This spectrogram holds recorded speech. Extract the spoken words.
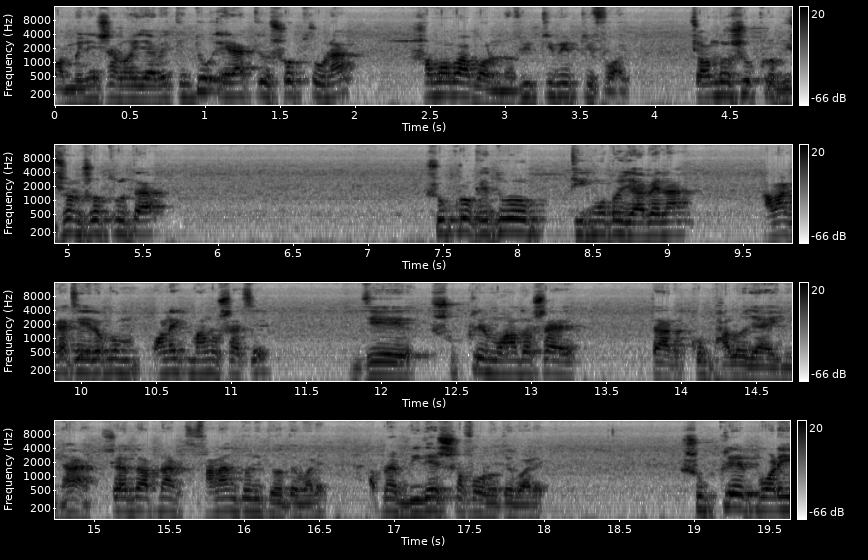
কম্বিনেশন হয়ে যাবে, কিন্তু এরা কেউ শত্রু না সমভাবর্ণ ফিফটি ফিফটি ফল। চন্দ্র শুক্র ভীষণ শত্রুতা শুক্র কেতুও ঠিকমতো যাবে না। আমার কাছে এরকম অনেক মানুষ আছে যে শুক্রের মহাদশায় তার খুব ভালো যায়নি। হ্যাঁ সেটা তো আপনার স্থানান্তরিত হতে পারে, আপনার বিদেশ সফর হতে পারে। শুক্রের পরে,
